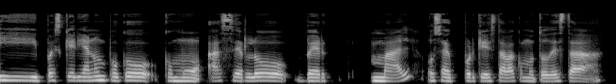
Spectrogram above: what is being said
y pues querían un poco como hacerlo ver mal, o sea, porque estaba como toda esta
